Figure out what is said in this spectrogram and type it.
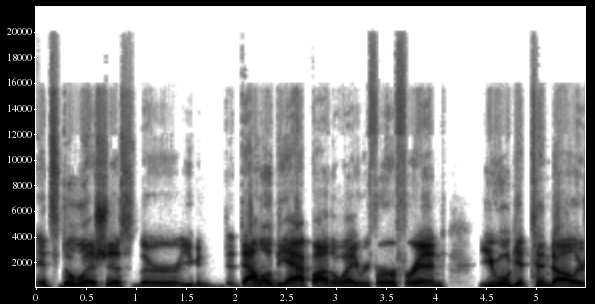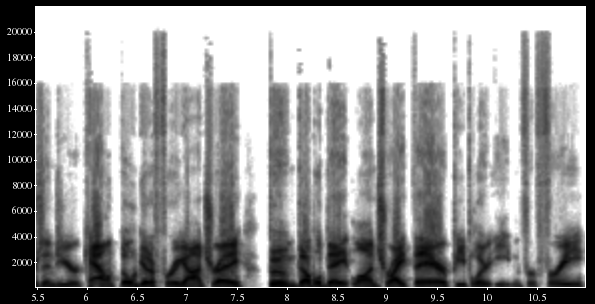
It's delicious. They're you can download the app by the way, refer a friend. You will get $10 into your account. They'll get a free entree. Boom, double date lunch right there. People are eating for free,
